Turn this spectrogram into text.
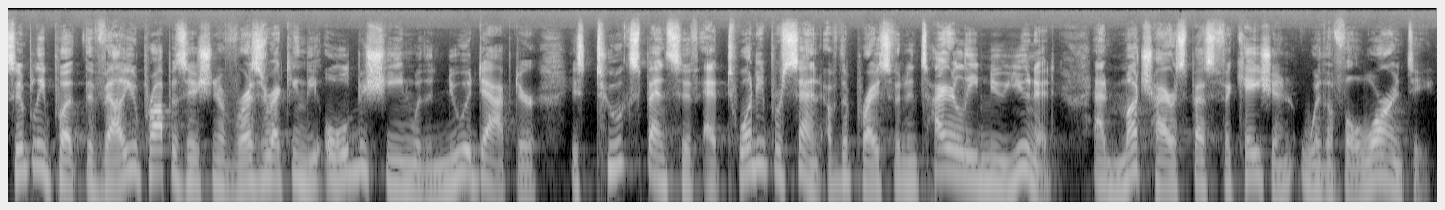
Simply put, the value proposition of resurrecting the old machine with a new adapter is too expensive at 20% of the price of an entirely new unit at much higher specification with a full warranty.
